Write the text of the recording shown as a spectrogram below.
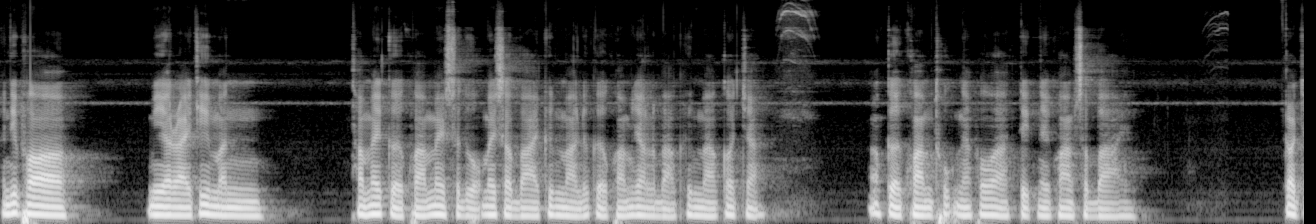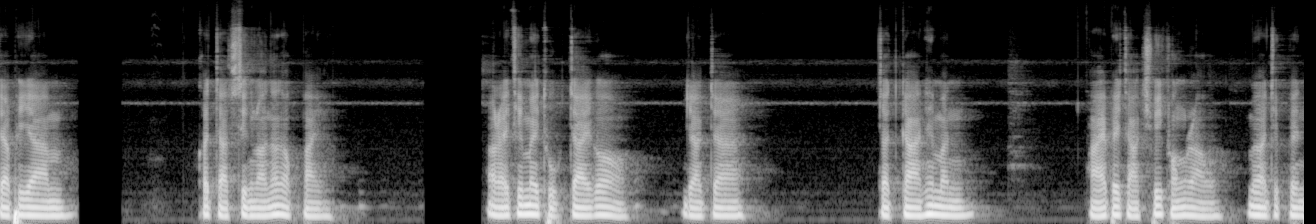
อันนี้พอ มีอะไรที่มันทำให้เกิดความไม่สะดวกไม่สบายขึ้นมา หรือเกิดความยากลำบากขึ้นมาก็จะเกิดความทุกข์นะเพราะว่าติดในความสบาย ก็จะพยายามขจัดสิ่งเหล่านั้นออกไป อะไรที่ไม่ถูกใจก็อยากจะจัดการให้มันหายไปจากชีวิตของเรา ไม่ว่าจะเป็น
